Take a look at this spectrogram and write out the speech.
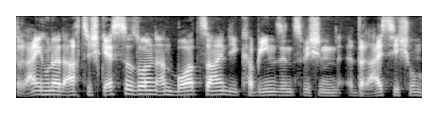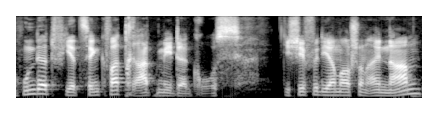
380 Gäste sollen an Bord sein. Die Kabinen sind zwischen 30 und 114 Quadratmeter groß. Die Schiffe, die haben auch schon einen Namen.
